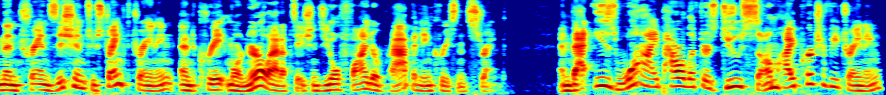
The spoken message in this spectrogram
and then transition to strength training and create more neural adaptations, you'll find a rapid increase in strength. And that is why powerlifters do some hypertrophy training,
